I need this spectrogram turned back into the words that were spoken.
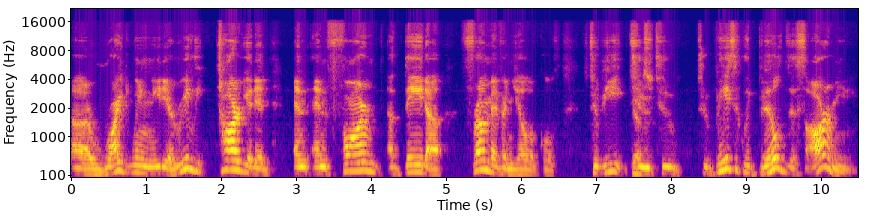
uh, right wing media really targeted and and farmed uh, data from evangelicals to be to yes. to to basically build this army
